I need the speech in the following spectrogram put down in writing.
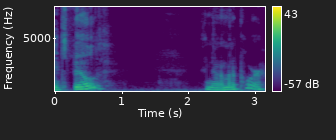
It's filled. And now I'm going to pour.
